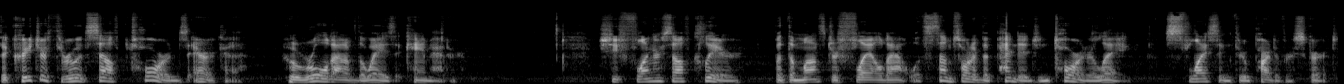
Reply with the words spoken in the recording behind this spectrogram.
The creature threw itself towards Erica, who rolled out of the way as it came at her. She flung herself clear, but the monster flailed out with some sort of appendage and tore at her leg, slicing through part of her skirt.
